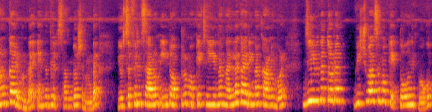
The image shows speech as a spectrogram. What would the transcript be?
ആൾക്കാരുമുണ്ട് എന്നതിൽ സന്തോഷമുണ്ട്. യൂസഫിൽ സാറും ഈ ഡോക്ടറും ഒക്കെ ചെയ്യുന്ന നല്ല കാര്യങ്ങൾ കാണുമ്പോൾ ജീവിതത്തോട് വിശ്വാസമൊക്കെ തോന്നിപ്പോകും.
